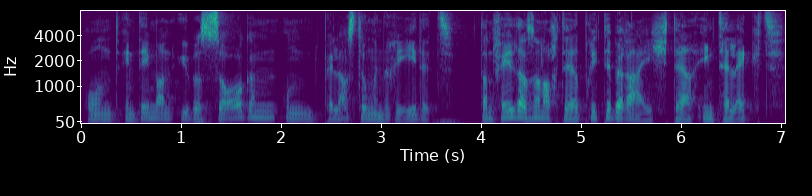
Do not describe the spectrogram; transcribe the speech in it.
und indem man über Sorgen und Belastungen redet. Dann fehlt also noch der dritte Bereich, der Intellekt.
